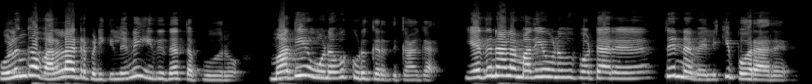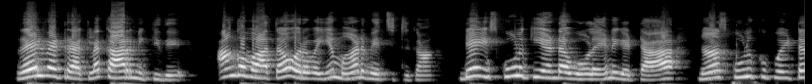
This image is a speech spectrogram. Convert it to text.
ஒழுங்கா வரலாற்று படிக்கலன்னு இதுதான் தப்பு வரும். மதிய உணவு கொடுக்கறதுக்காக. எதனால மதிய உணவு போட்டாரு? திருநெல்வேலிக்கு போறாரு. ரயில்வே ட்ராக்ல கார் நிக்குது. அங்க பார்த்தா ஒரு பையன் மாடு மேய்ச்சிட்டு இருக்கான் டேய் ஸ்கூலுக்கு ஏன்டா ஓலைன்னு கேட்டா நான் ஸ்கூலுக்கு போயிட்டா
